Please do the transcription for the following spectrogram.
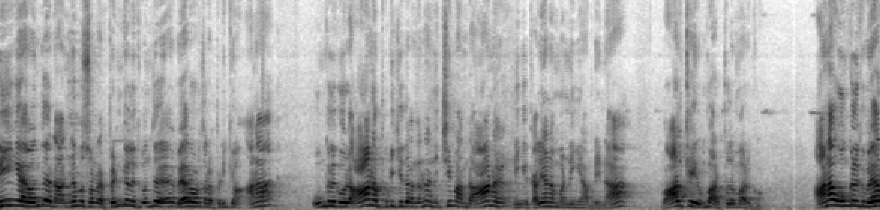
நீங்கள் வந்து நான் இன்னமும் சொல்கிறேன் பெண்களுக்கு வந்து வேற ஒருத்தரை பிடிக்கும். ஆனால் உங்களுக்கு ஒரு ஆணை பிடிக்குது இருந்ததுன்னா நிச்சயமாக அந்த ஆணை நீங்கள் கல்யாணம் பண்ணீங்க அப்படின்னா வாழ்க்கை ரொம்ப அற்புதமாக இருக்கும். ஆனால் உங்களுக்கு வேற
